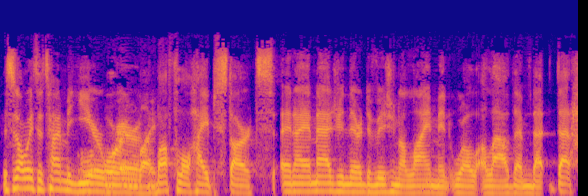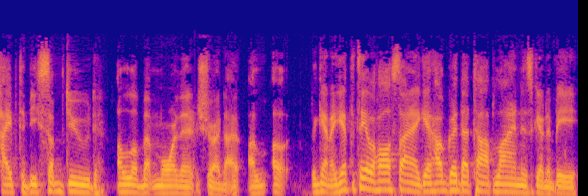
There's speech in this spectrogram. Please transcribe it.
this is always the time of year or, or where the Buffalo hype starts and I imagine their division alignment will allow them that that hype to be subdued a little bit more than it should. I, I, again, I get the Taylor Hall sign, I get how good that top line is going to be,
